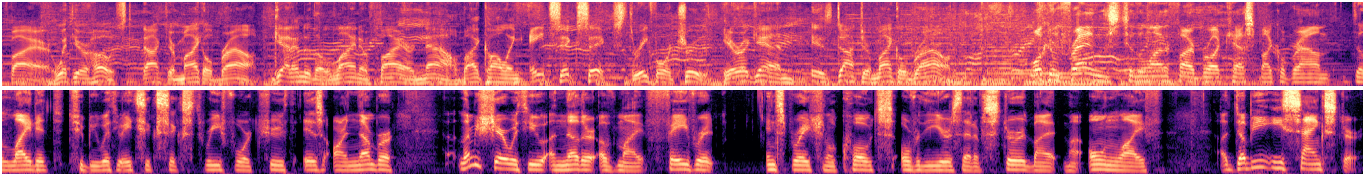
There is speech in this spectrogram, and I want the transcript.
Of Fire with your host, Dr. Michael Brown. Get into the Line of Fire now by calling 866 34 Truth. Here again is Dr. Michael Brown. Welcome, friends, to the Line of Fire broadcast. Michael Brown, delighted to be with you. 866 34 Truth is our number. Let me share with you another of my favorite inspirational quotes over the years that have stirred my, my own life. Uh, W.E. Sangster,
